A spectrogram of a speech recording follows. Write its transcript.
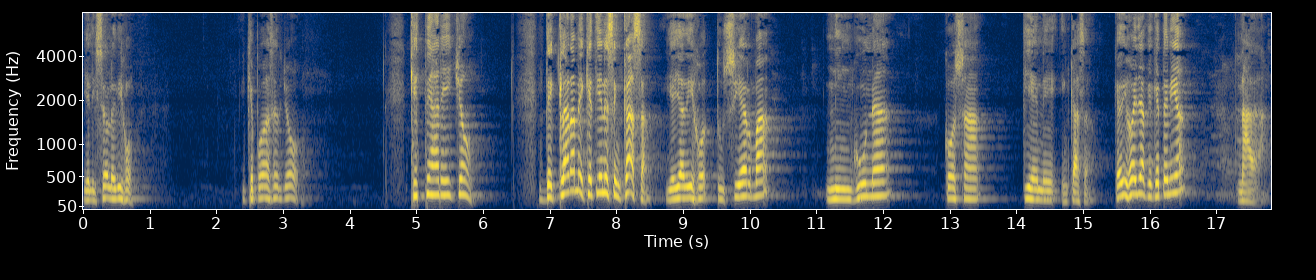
Y Eliseo le dijo, ¿y qué puedo hacer yo? ¿Qué te haré yo? Declárame qué tienes en casa. Y ella dijo, tu sierva ninguna cosa tiene en casa. ¿Qué dijo ella? ¿Que qué tenía? Nada.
